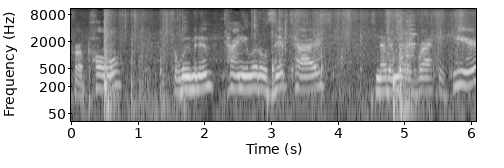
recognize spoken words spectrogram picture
for a pole. It's aluminum, tiny little zip ties. It's another metal bracket here.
